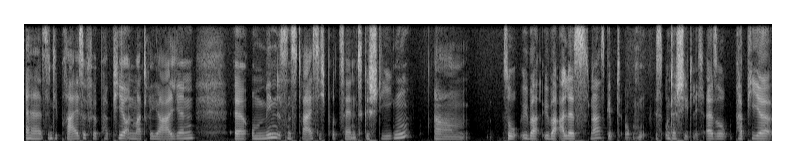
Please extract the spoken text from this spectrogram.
äh, sind die Preise für Papier und Materialien äh, um mindestens 30 Prozent gestiegen. Ähm, so über, über alles. Ne? Es gibt, ist unterschiedlich. Also Papier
